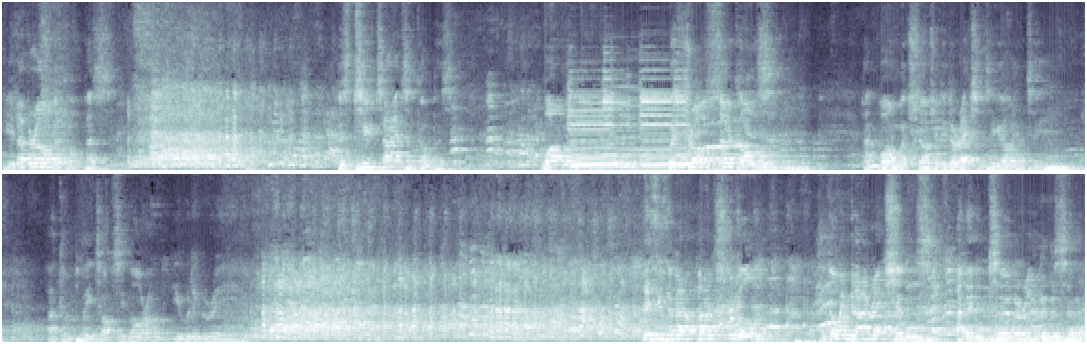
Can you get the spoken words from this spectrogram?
If you've ever owned a compass, there's two types of compass. One which draws circles, and one which shows you the direction to go into. A complete oxymoron, you would agree. This is about man's struggle go in directions and then turn around in a circle.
